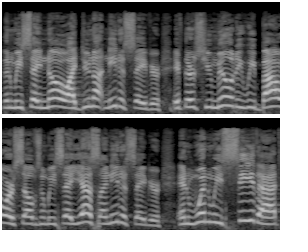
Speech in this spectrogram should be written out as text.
then we say, No, I do not need a Savior. If there's humility, we bow ourselves and we say, Yes, I need a Savior. And when we see that,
